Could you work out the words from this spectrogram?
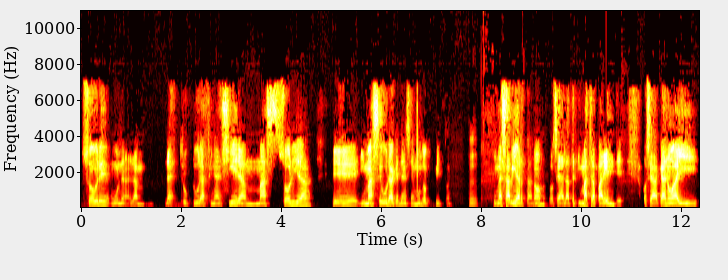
sobre una, la, estructura financiera más sólida eh, y más segura que tenés en el mundo que Bitcoin. Mm. Y más abierta, ¿no? O sea, y más transparente. O sea, acá no hay,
